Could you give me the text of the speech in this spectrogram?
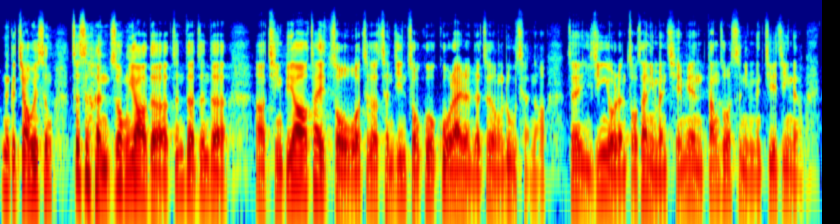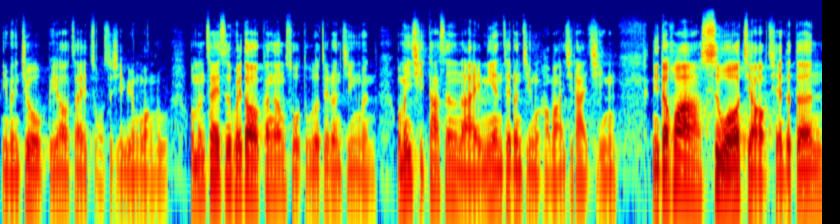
那个教会生活，这是很重要的，真的真的啊，请不要再走我这个曾经走过过来人的这种路程哦。这已经有人走在你们前面，当做是你们借镜了，你们就不要再走这些冤枉路。我们再一次回到刚刚所读的这段经文，我们一起大声来念这段经文好吗？一起来，请。你的话是我脚前的灯，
